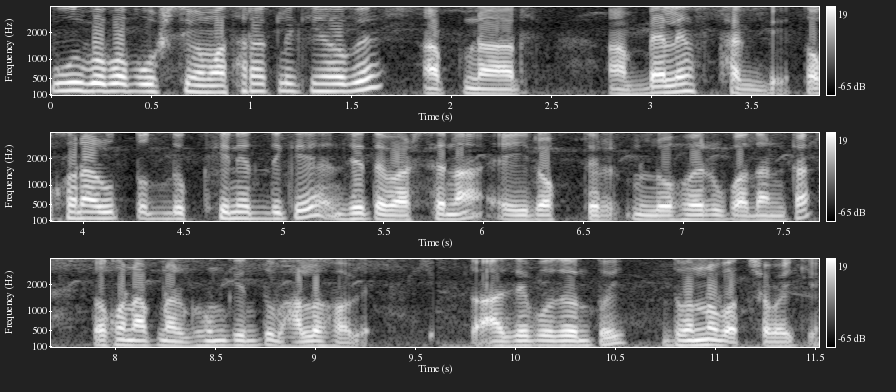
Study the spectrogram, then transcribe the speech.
পূর্ব বা পশ্চিমে মাথা রাখলে কি হবে? আপনার ব্যালেন্স থাকবে। তখন আর উত্তর দক্ষিণের দিকে যেতে পারছে না এই রক্তের লোহের উপাদানটা। তখন আপনার ঘুম কিন্তু ভালো হবে। তো আজ এ পর্যন্তই। ধন্যবাদ সবাইকে।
